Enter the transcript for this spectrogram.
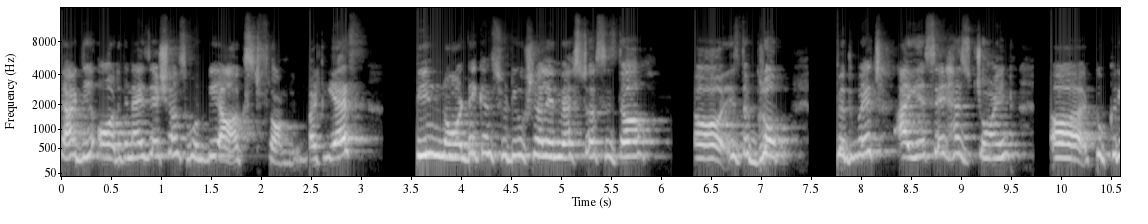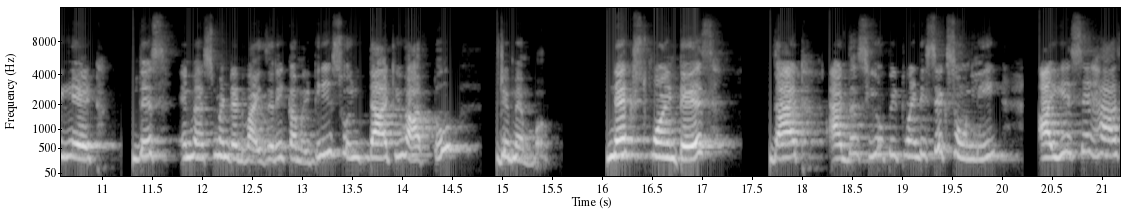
that the organizations would be asked from you. But yes, the Nordic Institutional Investors is the uh, is the group with which ISA has joined uh, to create this investment advisory committee. So that you have to remember. Next point is that at the COP26 only, ISA has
